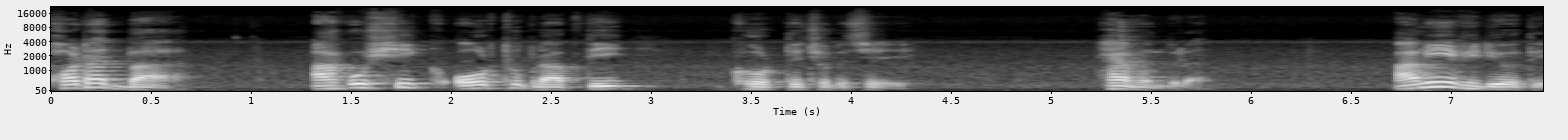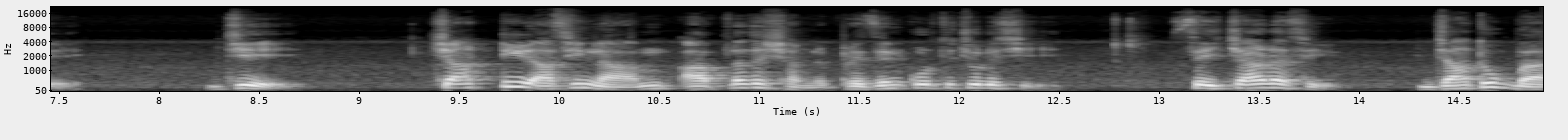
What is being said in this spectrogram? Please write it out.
হঠাৎ বা আকস্মিক অর্থপ্রাপ্তি ঘটতে চলেছে। হ্যাঁ বন্ধুরা, আমি এই ভিডিওতে যে চারটি রাশির নাম আপনাদের সামনে প্রেজেন্ট করতে চলেছি, সেই চার রাশির জাতক বা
